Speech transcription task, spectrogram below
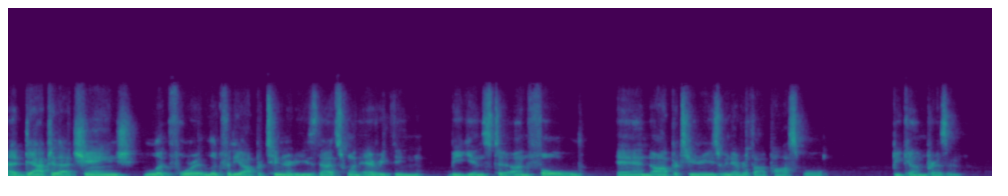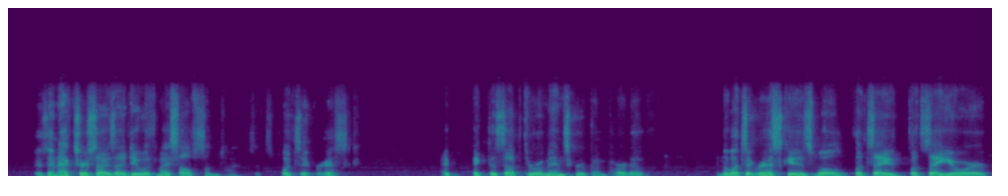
adapt to that change look for it look for the opportunities that's when everything begins to unfold and opportunities we never thought possible become present. There's an exercise i do with myself sometimes. It's what's at risk. I picked this up through a men's group i'm part of. And the what's at risk is well let's say let's say you're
